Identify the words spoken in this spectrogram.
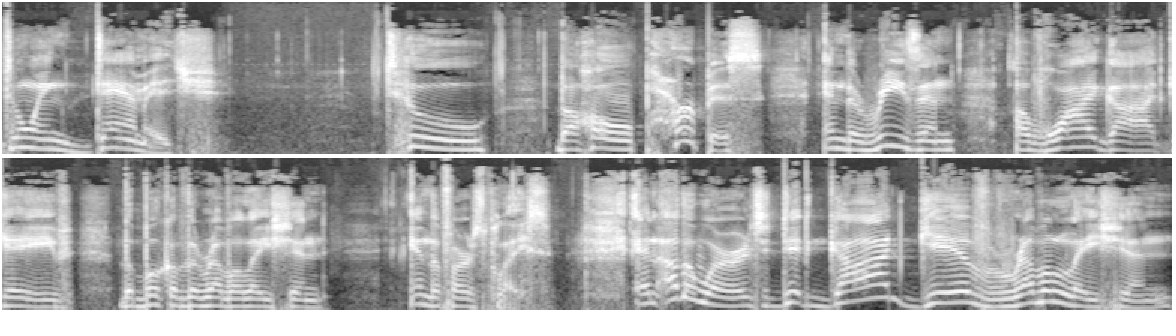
doing damage to the whole purpose and the reason of why God gave the book of the Revelation in the first place. In other words, did God give revelation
